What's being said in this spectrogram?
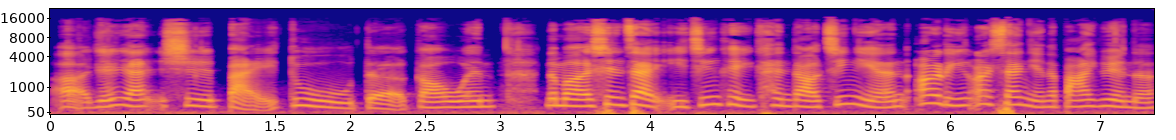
呃仍然是百度的高温。那么现在已经可以看到，今年二零二三年的八月呢，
